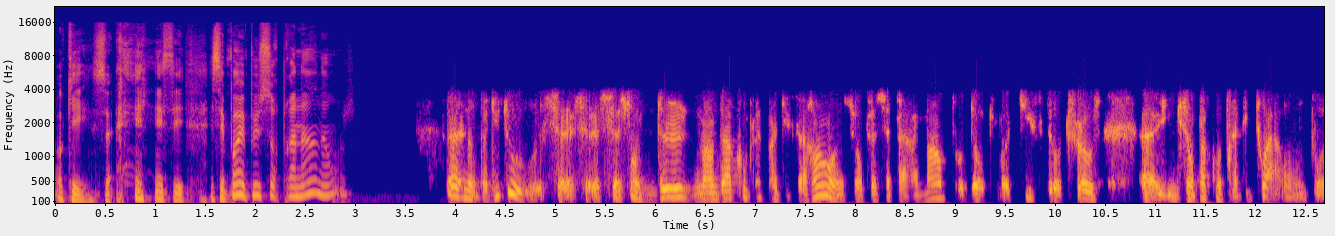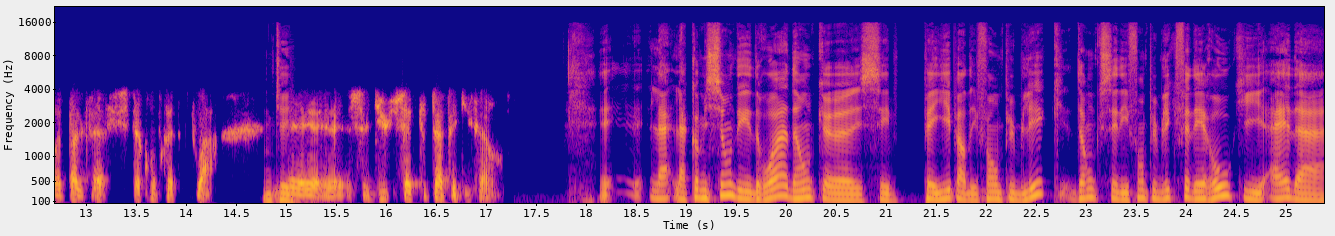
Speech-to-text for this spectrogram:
OK. C'est pas un peu surprenant, non? Euh, non, pas du tout. Ce, sont deux mandats complètement différents. Ils sont faits séparément pour d'autres motifs, d'autres choses. Euh, ils ne sont pas contradictoires. On ne pourrait pas le faire si c'était contradictoire. C'est tout à fait différent. la, Commission des droits, donc, euh, c'est payé par des fonds publics. Donc, c'est des fonds publics fédéraux qui aident à,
